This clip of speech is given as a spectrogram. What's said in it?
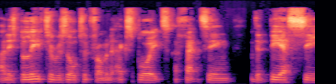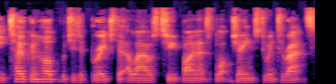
and is believed to have resulted from an exploit affecting the BSC token hub, which is a bridge that allows two Binance blockchains to interact.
